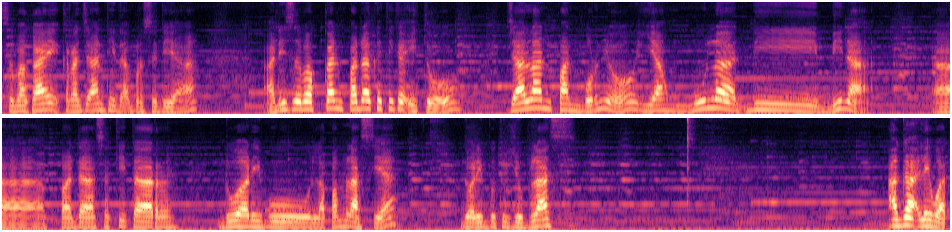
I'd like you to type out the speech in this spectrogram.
sebagai kerajaan tidak bersedia uh, disebabkan pada ketika itu Jalan Pan Borneo yang mula dibina uh, pada sekitar 2018 ya 2017 agak lewat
